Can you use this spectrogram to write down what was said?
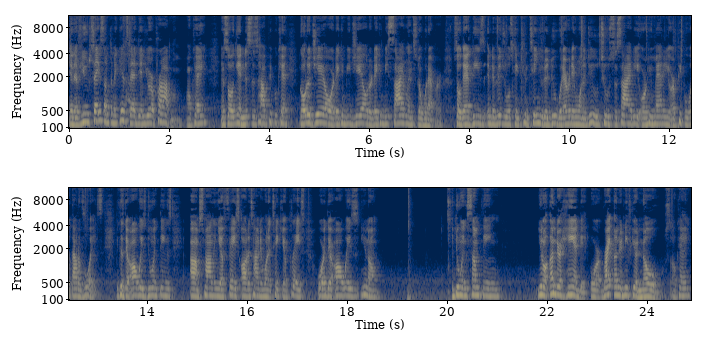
And if you say something against that, then you're a problem, okay? And so again, this is how people can go to jail or they can be jailed or they can be silenced or whatever. So that these individuals can continue to do whatever they want to do to society or humanity or people without a voice. Because they're always doing things, um, smiling your face all the time. They want to take your place. Or they're always, you know, doing something, you know, underhanded or right underneath your nose, okay?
